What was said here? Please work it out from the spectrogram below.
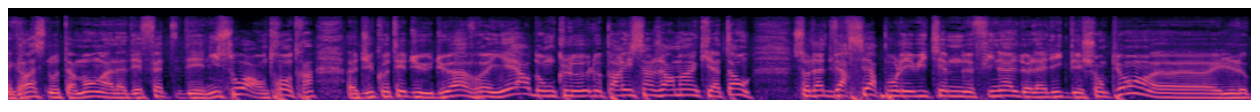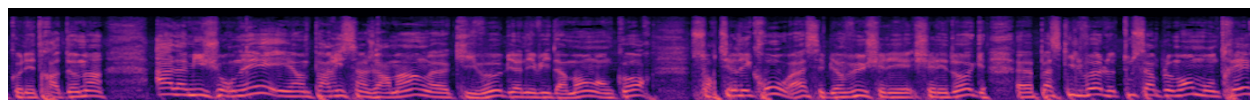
grâce notamment à la défaite des Niçois, entre autres, hein, euh, du côté du, du Havre hier. Donc le, le Paris Saint-Germain qui attend son adversaire pour les huitièmes de finale de la Ligue des Champions, euh, il le connaîtra demain à la mi-journée, et un Paris Saint-Germain euh, qui veut bien évidemment encore sortir les crocs. Hein, c'est bien vu chez les dogs euh, parce qu'ils veulent tout simplement montrer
